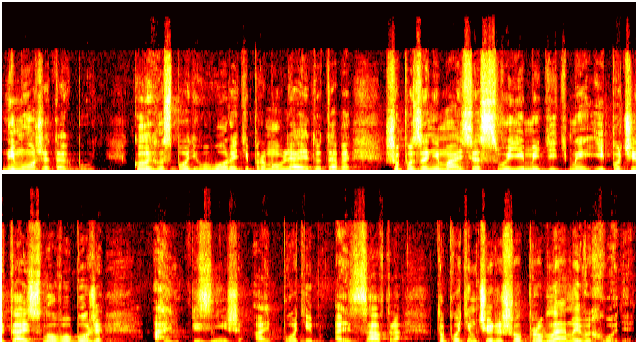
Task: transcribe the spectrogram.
Не може так бути. Коли Господь говорить і промовляє до тебе, що позанімайся своїми дітьми і почитай Слово Боже, ай пізніше, ай потім, ай завтра, то потім через що проблеми виходять?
